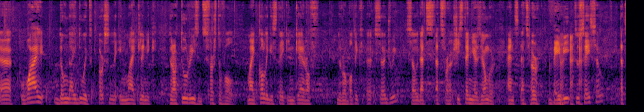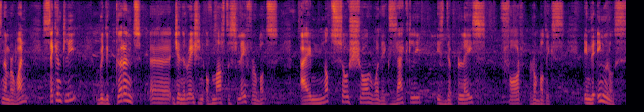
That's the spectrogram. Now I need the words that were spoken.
Uh, why don't I do it personally in my clinic? There are two reasons. First of all, my colleague is taking care of the robotic uh, surgery, so that's that's for her. She's 10 years younger, and that's her baby to say so. That's number one. Secondly, with the current uh, generation of master-slave robots, I'm not so sure what exactly is the place for robotics. In the inguinals,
